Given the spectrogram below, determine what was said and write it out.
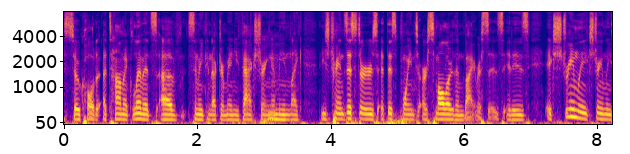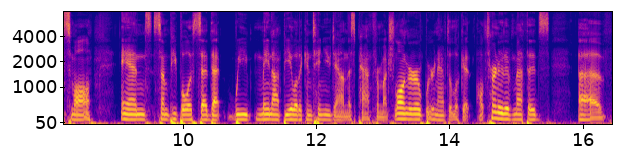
so-called atomic limits of semiconductor manufacturing. Mm. I hmm. mean, like these transistors at this point are smaller than viruses. It is extremely, extremely small. And some people have said that we may not be able to continue down this path for much longer. We're going to have to look at alternative methods of,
